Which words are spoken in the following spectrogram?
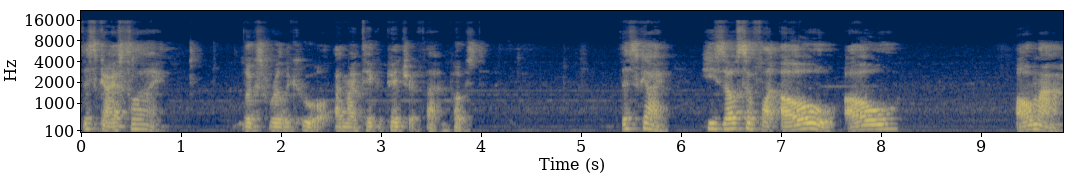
This guy's flying. Looks really cool. I might take a picture of that and post it. This guy, he's also flying. Oh, oh, oh my.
